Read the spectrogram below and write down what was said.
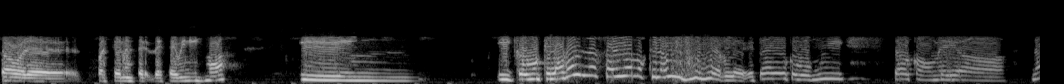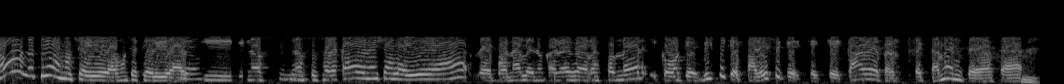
sobre cuestiones de, de feminismos, y, y como que la verdad no sabíamos qué nombre ponerle, estaba como muy, estaba como medio no, no teníamos mucha idea, mucha claridad. Y nos, nos acercaron ellas la idea de ponerle en un canal de responder y como que, viste que parece que, que, cabe perfectamente, o sea, mm.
